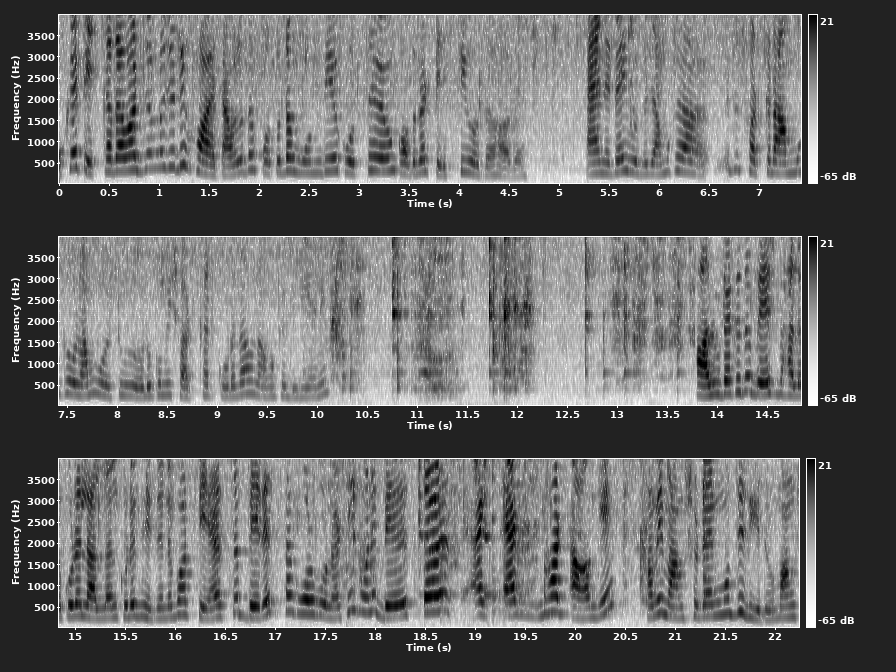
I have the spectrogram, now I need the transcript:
ওকে টেক্কা দেওয়ার জন্য যদি হয়, তাহলে তো কতটা মন দিয়ে করতে হবে এবং কতটা টেস্টি হতে হবে। অ্যান এটাই বলবে যে, আমাকে একটু শর্টকাট আম্মুকে বললাম একটু ওরকমই শর্টকাট করে দাও না আমাকে বিরিয়ানি। আলুটাকে তো বেশ ভালো করে লাল লাল করে ভেজে নেব, আর পেঁয়াজটা বেরেস্তা করব না, ঠিক? মানে বেরেস্তার এক এক ভাট আগে আমি মাংসটা এর মধ্যে দিয়ে দেবো। মাংস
